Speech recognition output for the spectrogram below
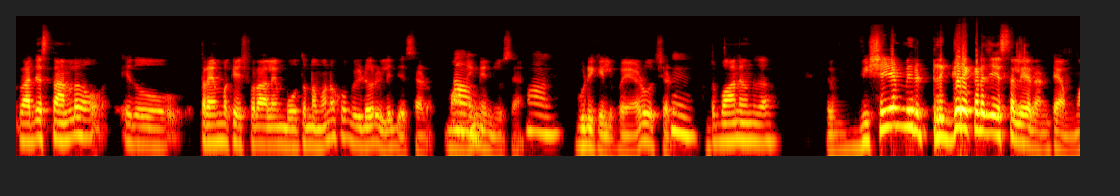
రాజస్థాన్లో ఏదో త్రయంబకేశ్వర ఆలయం పోతున్నామని ఒక వీడియో రిలీజ్ చేశాడు. మార్నింగ్. నేను చూశాను. గుడికి వెళ్ళిపోయాడు వచ్చాడు. అంత బాగానే ఉందిగా. విషయం మీరు ట్రిగ్గర్ ఎక్కడ చేస్తలేరంటే అమ్మ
